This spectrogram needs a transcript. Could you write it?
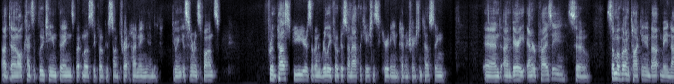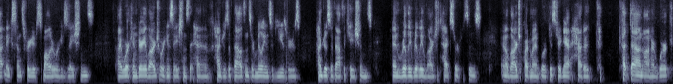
I've done all kinds of blue team things, but mostly focused on threat hunting and doing incident response. For the past few years, I've been really focused on application security and penetration testing. And I'm very enterprisey. So some of what I'm talking about may not make sense for your smaller organizations. I work in very large organizations that have hundreds of thousands or millions of users, hundreds of applications, and really, really large attack surfaces. And a large part of my work is figuring out how to cut down on our work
